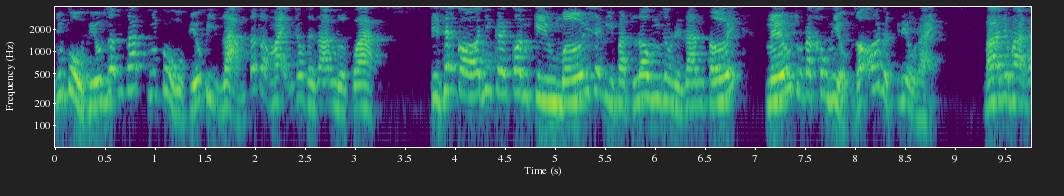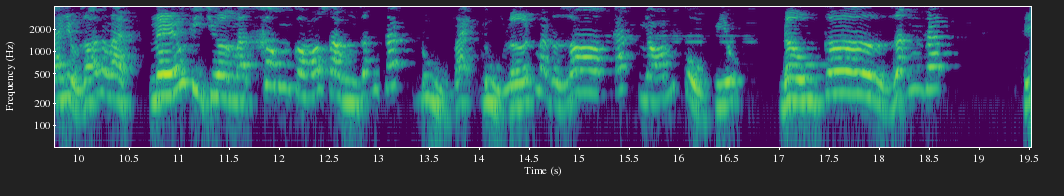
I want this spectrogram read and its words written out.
những cổ phiếu dẫn dắt, những cổ phiếu bị giảm rất là mạnh trong thời gian vừa qua, thì sẽ có những cái con cừu mới sẽ bị vặt lông trong thời gian tới nếu chúng ta không hiểu rõ được cái điều này bao nhiêu bạn đã hiểu rõ rằng là nếu thị trường mà không có dòng dẫn dắt đủ mạnh, đủ lớn mà do các nhóm cổ phiếu đầu cơ dẫn dắt, thì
